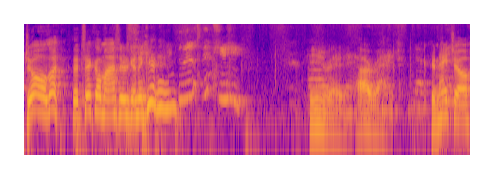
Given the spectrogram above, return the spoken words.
Joe, look. The tickle monster is going to get him. He ready. All right. Good night, Joe.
